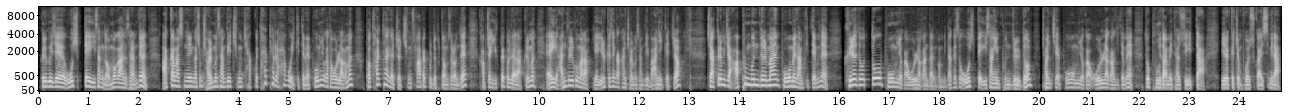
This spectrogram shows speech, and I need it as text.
그리고 이제 50대 이상 넘어가는 사람들은 아까 말씀드린 것처럼 젊은 사람들이 지금 자꾸 탈퇴를 하고 있기 때문에 보험료가 더 올라가면 더 탈퇴하겠죠. 지금 400불도 부담스러운데 갑자기 600불 내라. 그러면 에이 안 들고 말아. 예, 이렇게 생각하는 젊은 사람들이 많이 있겠죠. 자, 그럼 이제 아픈 분들만 보험에 남기 때문에 그래도 또 보험료가 올라간다는 겁니다. 그래서 50대 이상인 분들도 전체 보험료가 올라가기 때문에 또 부담이 될 수 있다. 이렇게 좀 볼 수가 있습니다.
